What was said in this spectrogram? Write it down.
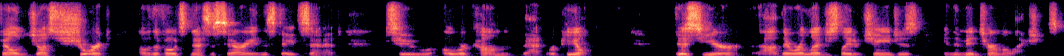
fell just short of the votes necessary in the state Senate to overcome that repeal. This year, uh, there were legislative changes in the midterm elections,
